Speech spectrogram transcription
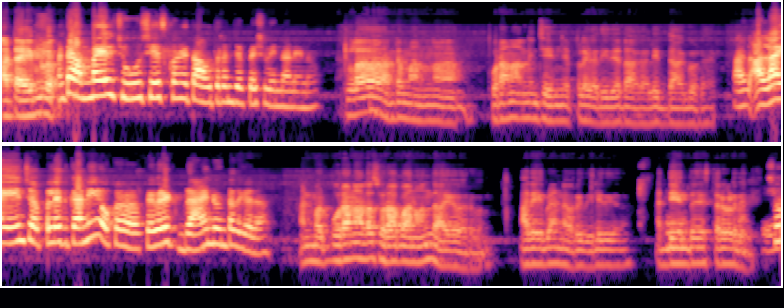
ఆ టైంలో. అంటే అమ్మాయిలు చూస్ చేసుకొని తాగుతారని చెప్పేసి విన్నా నేను. అట్లా అంటే మన పురాణాల నుంచి ఏం చెప్పలే కదా ఇదే తాగాలి ఇది తాగకూడదు అలా ఏం చెప్పలేదు కానీ ఒక ఫేవరెట్ బ్రాండ్ ఉంటది కదా. అని మరి పురాణాల్లో సురాపానం అని తాగేవారు. అదే బ్రాండ్ ఎవరికి తెలియదు కదా. అది దేంతో చేస్తారో కూడా తెలియదు సో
